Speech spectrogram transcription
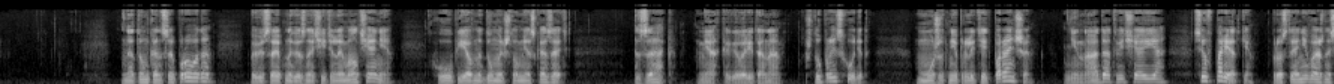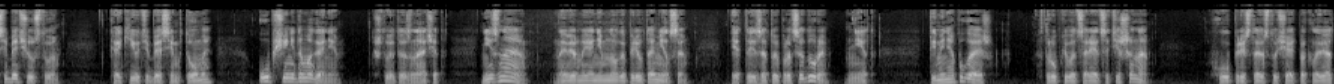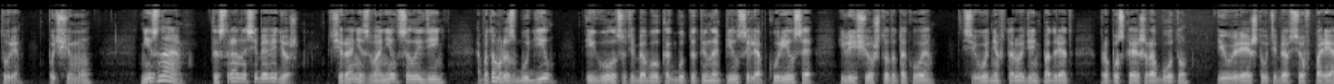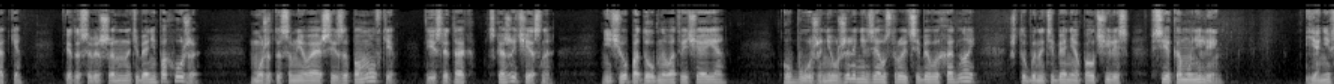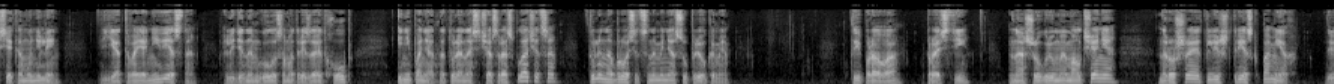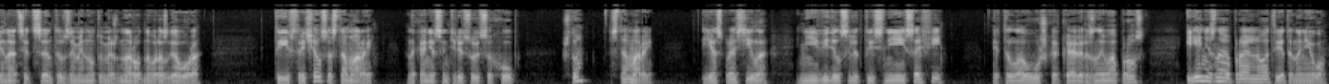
На том конце провода повисает многозначительное молчание. Хоуп явно думает, что мне сказать. «Зак», — мягко говорит она, — «что происходит? Может мне прилететь пораньше?» «Не надо», — отвечаю я. «Все в порядке. Просто я неважно себя чувствую. Какие у тебя симптомы? Общее недомогание. Что это значит? Не знаю. Наверное, я немного переутомился. Это из-за той процедуры? Нет. Ты меня пугаешь. В трубке воцаряется тишина. Ху перестает стучать по клавиатуре. Почему? Не знаю. Ты странно себя ведешь. Вчера не звонил целый день, а потом разбудил, и голос у тебя был, как будто ты напился или обкурился, или еще что-то такое. Сегодня второй день подряд пропускаешь работу и уверяешь, что у тебя все в порядке. Это совершенно на тебя не похоже. Может, ты сомневаешься из-за помолвки? Если так, скажи честно. Ничего подобного, отвечаю я. О боже, неужели нельзя устроить себе выходной, чтобы на тебя не ополчились все, кому не лень? Я не все, кому не лень. «Я твоя невеста», — ледяным голосом отрезает Хоуп, и непонятно, то ли она сейчас расплачется, то ли набросится на меня с упреками. «Ты права, прости». Наше угрюмое молчание нарушает лишь треск помех, 12 центов за минуту международного разговора. «Ты встречался с Тамарой?» — наконец интересуется Хоуп. «Что? С Тамарой?» Я спросила, не виделся ли ты с ней и Софи. Это ловушка, каверзный вопрос, и я не знаю правильного ответа на него.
